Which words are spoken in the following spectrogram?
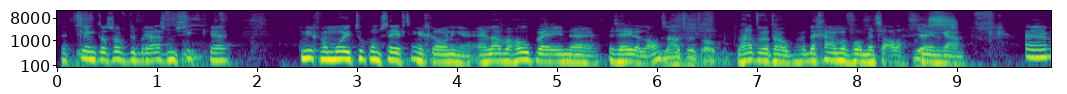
het klinkt alsof de braasmuziek eh in ieder geval een mooie toekomst heeft in Groningen. En laten we hopen in eh, het hele land. Laten we het hopen. Laten we het hopen. Daar gaan we voor met z'n allen, Yes. neem ik aan. Ehm,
